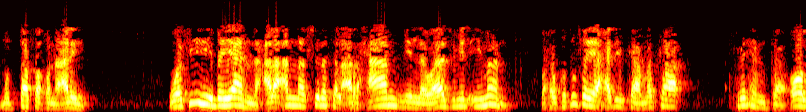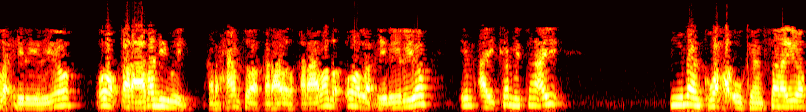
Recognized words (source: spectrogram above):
Muttafaqun calayh fiihi bayaan cala ana silat alarxaam min lawaazim aliiman wuxuu kutusayaa xadiidka marka riximka oo la xiriiriyo oo qaraabadii wey arxaamta waa qaraabada qaraabada oo la xiriiriyo in ay ka mid tahay iimaanku waxa uu keensanayo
